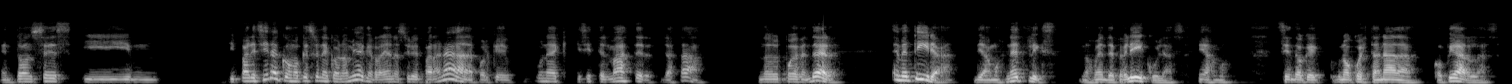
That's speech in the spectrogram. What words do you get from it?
Entonces, y pareciera como que es una economía que en realidad no sirve para nada, porque una vez que hiciste el máster, ya está, no lo puedes vender. Es mentira, digamos, Netflix nos vende películas, digamos, siendo que no cuesta nada copiarlas.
